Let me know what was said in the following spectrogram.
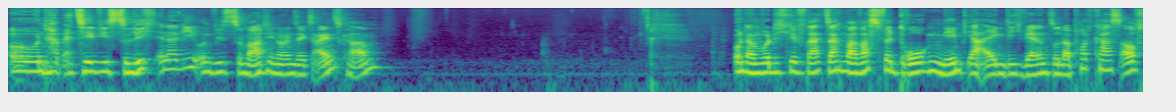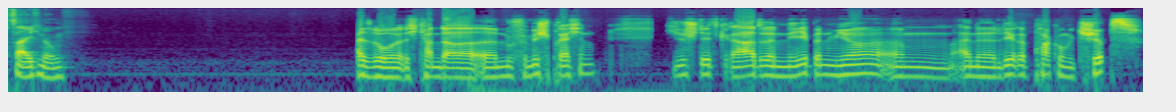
Und habe erzählt, wie es zu Lichtenergie und wie es zu Martin 961 kam. Und dann wurde ich gefragt, sag mal, was für Drogen nehmt ihr eigentlich während so einer Podcast-Aufzeichnung? Also, ich kann da äh, nur für mich sprechen. Hier steht gerade neben mir ähm, eine leere Packung Chips,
